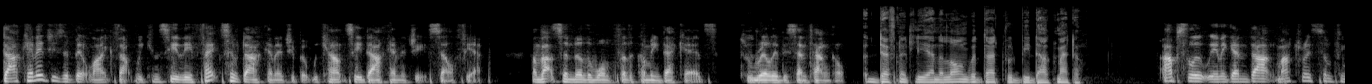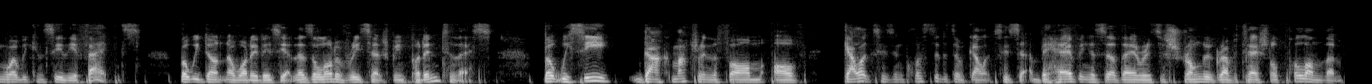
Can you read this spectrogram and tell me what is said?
Dark energy is a bit like that. We can see the effects of dark energy, but we can't see dark energy itself yet. And that's another one for the coming decades to really disentangle. Definitely. And along with that would be dark matter. Absolutely. And again, dark matter is something where we can see the effects, but we don't know what it is yet. There's a lot of research being put into this. But we see dark matter in the form of galaxies and clusters of galaxies that are behaving as though there is a stronger gravitational pull on them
